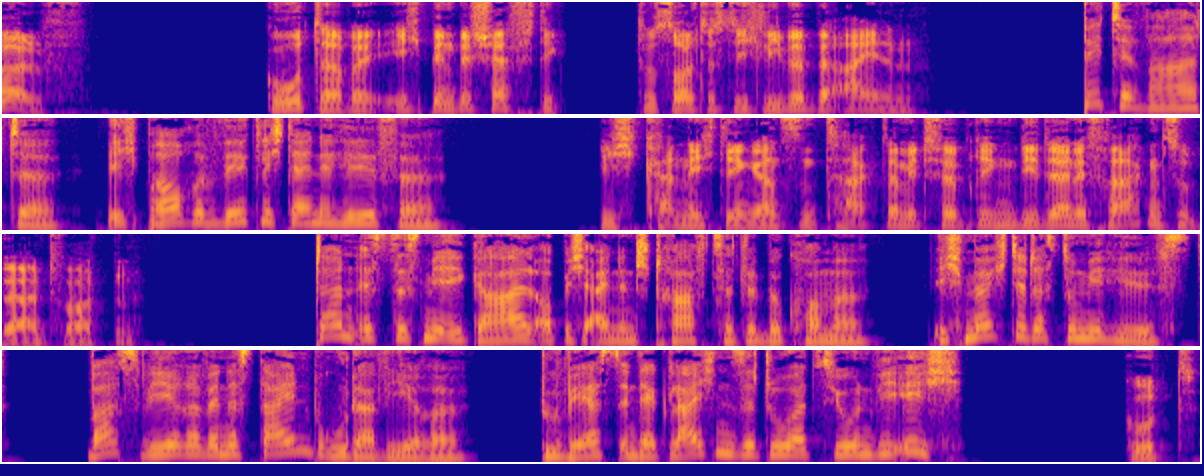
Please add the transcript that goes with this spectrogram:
Zwölf. Gut, aber ich bin beschäftigt. Du solltest dich lieber beeilen. Bitte warte. Ich brauche wirklich deine Hilfe. Ich kann nicht den ganzen Tag damit verbringen, dir deine Fragen zu beantworten. Dann ist es mir egal, ob ich einen Strafzettel bekomme. Ich möchte, dass du mir hilfst. Was wäre, wenn es dein Bruder wäre? Du wärst in der gleichen Situation wie ich. Gut,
